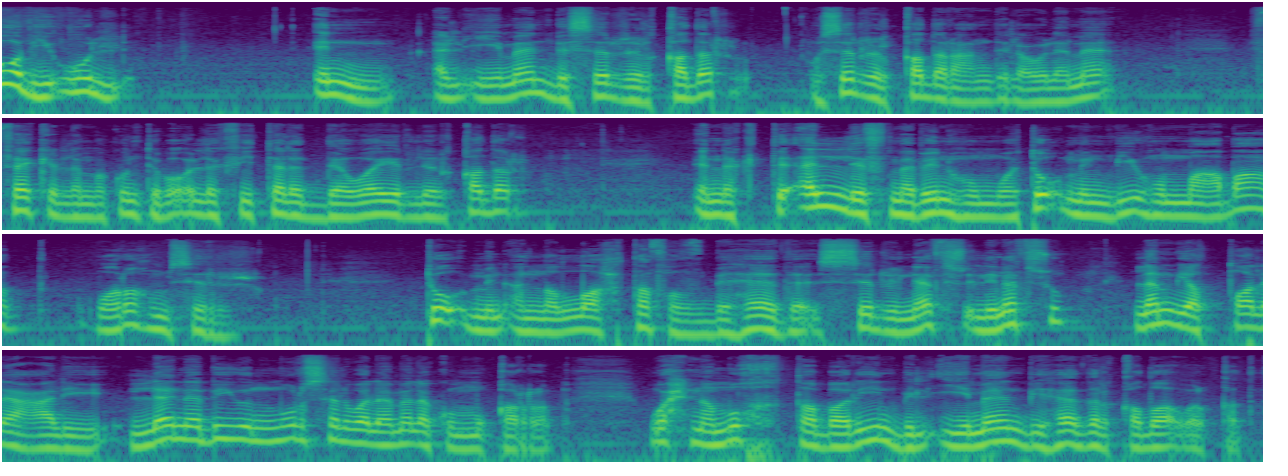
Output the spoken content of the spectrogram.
هو بيقول إن الإيمان بسر القدر وسر القدر عند العلماء. فاكر لما كنت بقول لك في ثلاث دوائر للقدر؟ إنك تألف ما بينهم وتؤمن بيهم مع بعض وراهم سر. تؤمن أن الله احتفظ بهذا السر لنفسه, لنفسه لم يطلع عليه. لا نبي مرسل ولا ملك مقرب. وإحنا مختبرين بالإيمان بهذا القضاء والقدر.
